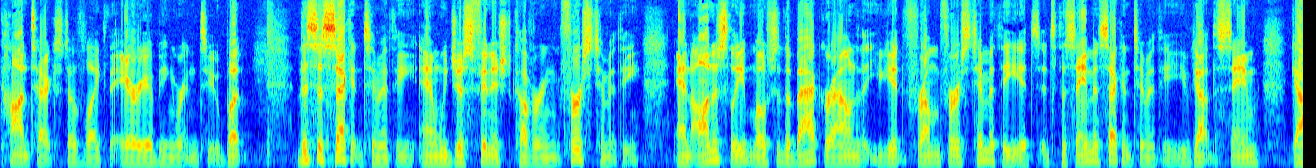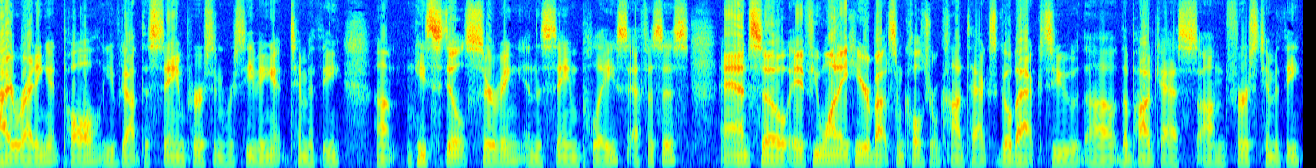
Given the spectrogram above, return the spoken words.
context of like the area being written to. But this is Second Timothy, and we just finished covering First Timothy. And honestly, most of the background that you get First Timothy, it's it's the same as Second Timothy. You've got the same guy writing it, Paul. You've got the same person receiving it, Timothy. Um, he's still serving in the same place, Ephesus. And so, if you want to hear about some cultural context, go back to uh, the podcasts on First Timothy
